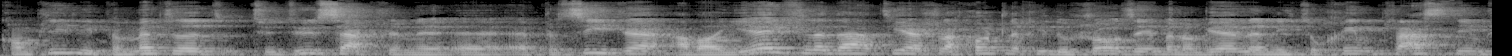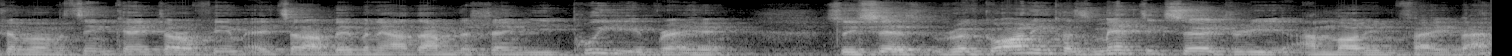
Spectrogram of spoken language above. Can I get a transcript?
completely permitted to do such a, a, a procedure, אבל יש לדעתי השלכות לחידושו זה בנוגע לניתוחים פלסטיים שמבצעים כעת הרופאים אצל הרבה בני אדם לשם ייפוי איבריהם. So he says, regarding cosmetic surgery, I'm not in favor.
